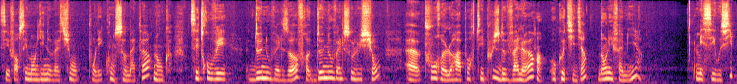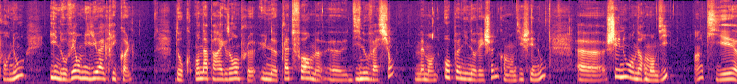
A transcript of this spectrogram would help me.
c'est forcément l'innovation pour les consommateurs. Donc c'est trouver de nouvelles offres, de nouvelles solutions euh, pour leur apporter plus de valeur au quotidien dans les familles. Mais c'est aussi pour nous innover en milieu agricole. Donc on a par exemple une plateforme euh, d'innovation, même en open innovation comme on dit chez nous, euh, chez nous en Normandie, hein, qui est...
